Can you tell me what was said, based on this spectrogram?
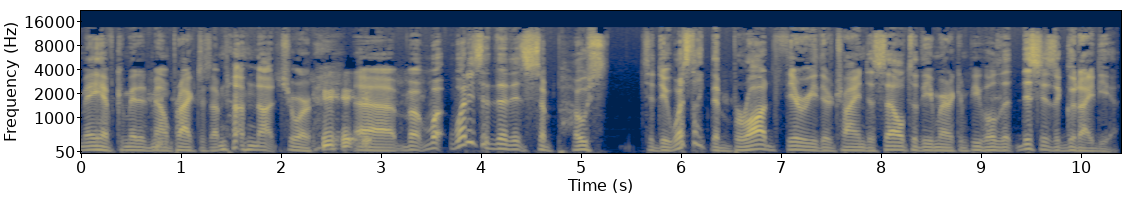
may have committed malpractice. I'm not, I'm not sure, uh, but what what is it that it's supposed to do? What's like the broad theory they're trying to sell to the American people that this is a good idea?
